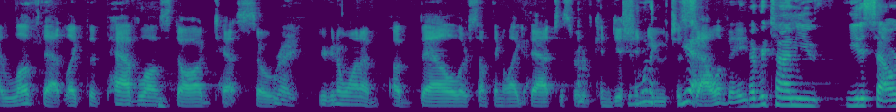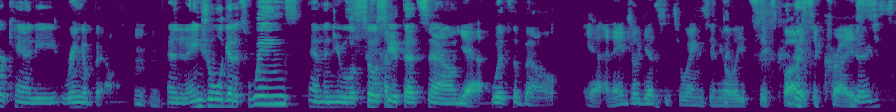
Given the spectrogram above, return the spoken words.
I love that, like the Pavlov's dog test. So Right. you're gonna want a, a bell or something like that to sort of condition wanna- you to yeah. salivate. Every time you eat a sour candy, ring a bell, hmm and an angel will get its wings, and then you will associate that sound Yeah. with the bell. Yeah, an angel gets its wings, and you'll eat six bodies of Christ.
